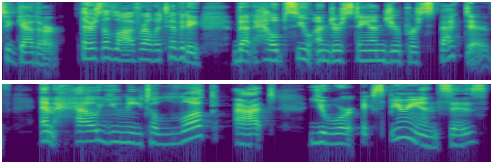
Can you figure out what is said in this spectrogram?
together there's the law of relativity that helps you understand your perspective and how you need to look at your experiences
